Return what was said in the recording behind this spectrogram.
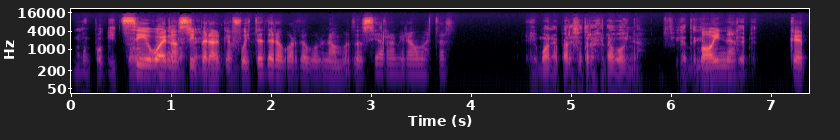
muy poquito. Sí, bueno, sí, pero al que fuiste te lo cortó con una motosierra, mira cómo estás. eh, bueno, para eso traje la boina. Fíjate que- Boina. que, ¿Qué,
